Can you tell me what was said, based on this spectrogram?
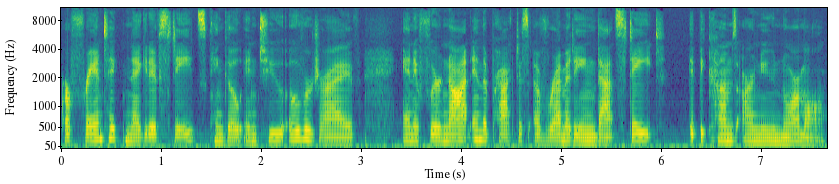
our frantic negative states can go into overdrive. And if we're not in the practice of remedying that state, it becomes our new normal.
